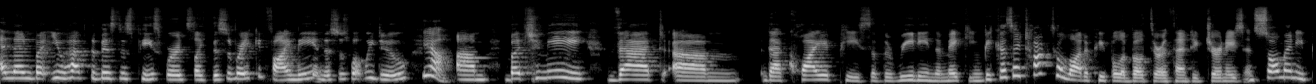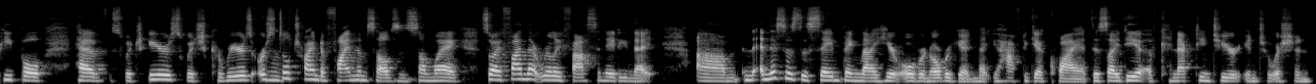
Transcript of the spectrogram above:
And then, but you have the business piece where it's like, this is where you can find me and this is what we do. Yeah. Um, but to me, that, um, that quiet piece of the reading, the making, because I talk to a lot of people about their authentic journeys, and so many people have switched gears, switched careers, or mm. still trying to find themselves in some way. So I find that really fascinating. That, um, and, and this is the same thing that I hear over and over again that you have to get quiet. This idea of connecting to your intuition,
